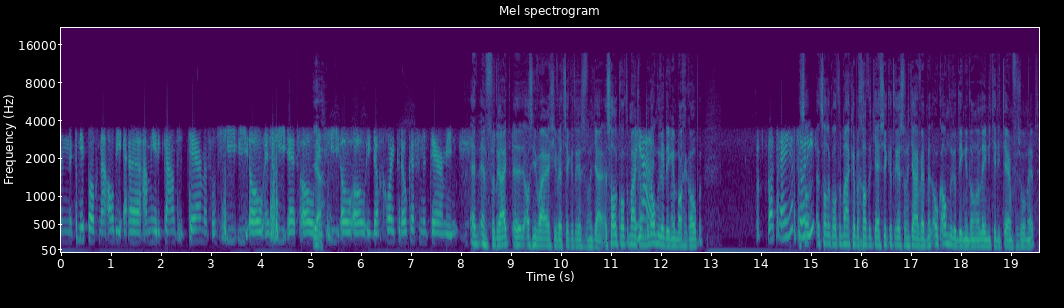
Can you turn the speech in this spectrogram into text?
een knipoog naar al die uh, Amerikaanse termen van CEO en CFO ja. en COO. Ik dacht, gooi ik er ook even een term in. En, en verdraaid, uh, als het niet waar is, je werd secretaresse van het jaar. Het zal ook wel te maken ja, hebben met andere dingen, mag ik hopen? Wat zei je? Sorry? Het zal, het zal ook wel te maken hebben gehad dat jij secretaresse van het jaar werd met ook andere dingen dan alleen dat je die term verzonnen hebt.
